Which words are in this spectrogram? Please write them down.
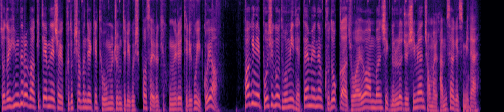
저도 힘들어 봤기 때문에 저희 구독자분들께 도움을 좀 드리고 싶어서 이렇게 공유를 해드리고 있고요. 확인해 보시고 도움이 됐다면 구독과 좋아요 한 번씩 눌러주시면 정말 감사하겠습니다.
